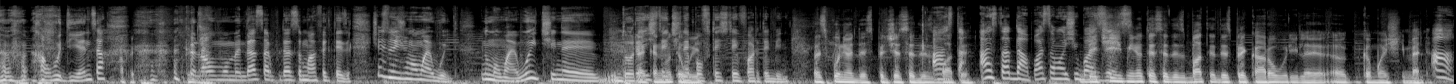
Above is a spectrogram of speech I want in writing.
audiența, că la un moment dat s-ar putea să mă afecteze. Și atunci nu mă mai uit. Nu mă mai uit, cine dorește, nu te cine uiți- poftește, e foarte bine. Îți spun eu despre ce se dezbate. Asta, asta da, pe asta mă și De bazez. 5 minute se dezbate despre carourile uh, cămășii mele. Ah,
